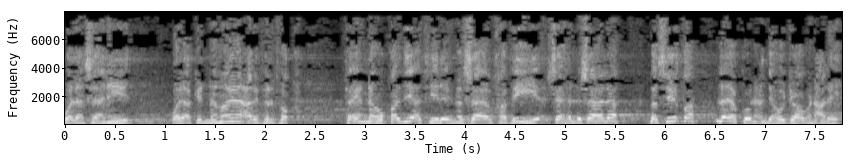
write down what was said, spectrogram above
والأسانيد ولكن ما يعرف الفقه فإنه قد يأتي إليه مسائل خفية سهل سهلة بسيطة لا يكون عنده جواب عليها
